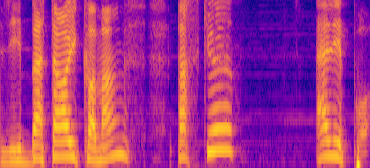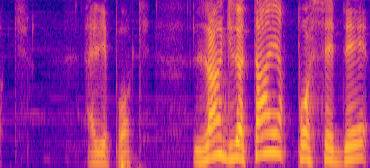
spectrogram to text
les, batailles commencent parce que à l'époque, à l'époque, l'Angleterre possédait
